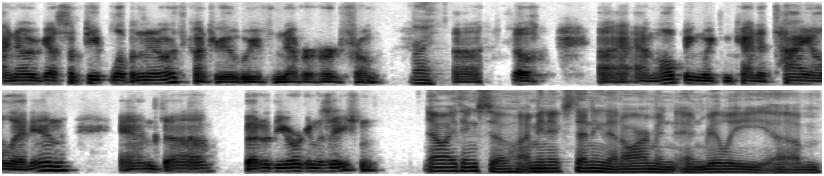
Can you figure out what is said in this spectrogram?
I know we've got some people up in the North Country that we've never heard from. Right. Uh, so I'm hoping we can kind of tie all that in and uh, better the organization. No, I think so. I mean, extending that arm and and really. Um,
